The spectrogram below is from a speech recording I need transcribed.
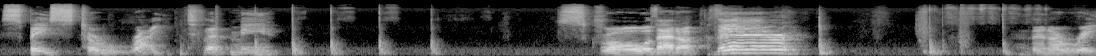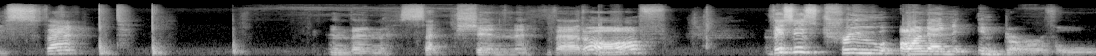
space to write. Let me scroll that up there. Then erase that. And then section that off. This is true on an interval.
